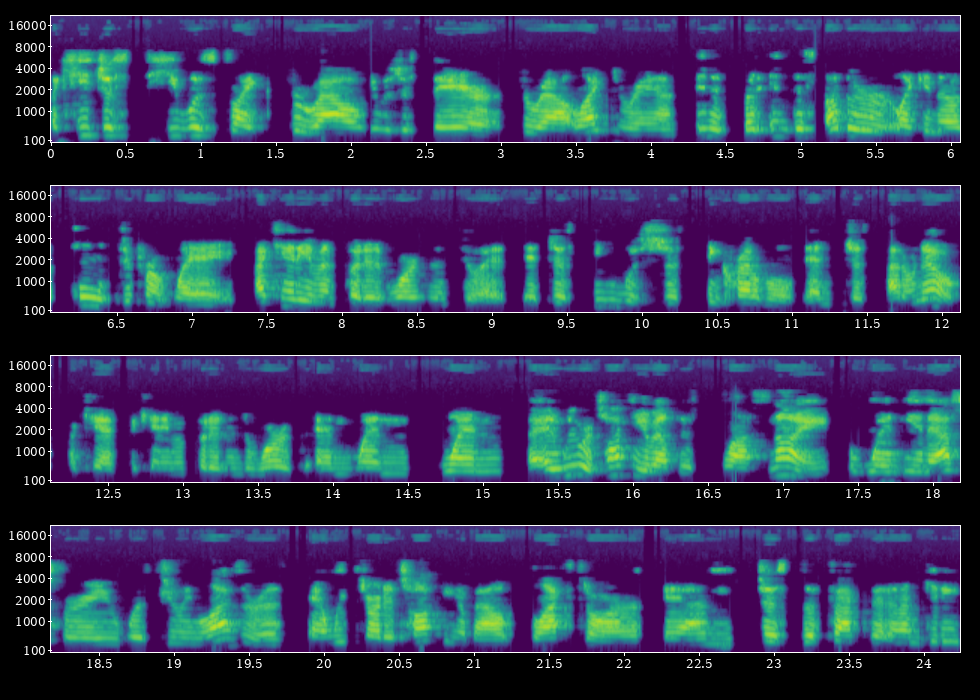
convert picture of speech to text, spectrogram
like he just, he was like throughout, he was just there throughout, like Duran, in it, but in this other, like in a whole different way. I can't even put it words into it. It just, he was just incredible and just, I don't know. I can't, I can't even put it into words. And when, when, and we were talking about this last night when Ian Astbury was doing Lazarus and we started talking about Black Star and just the fact that, and I'm getting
